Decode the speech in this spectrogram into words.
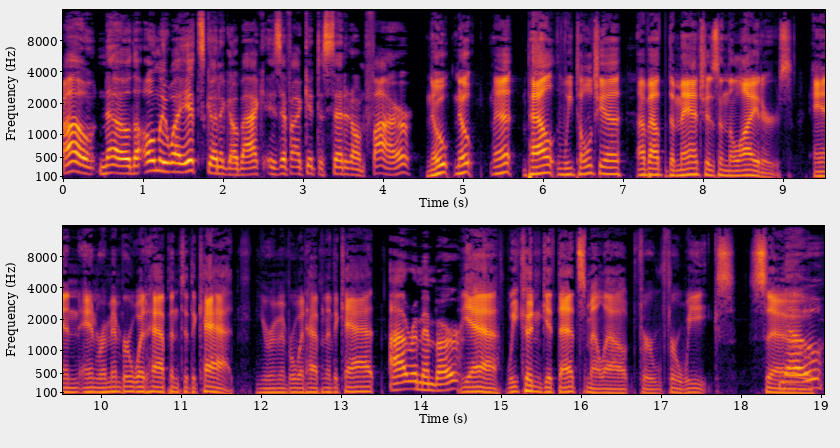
Oh, no. The only way it's going to go back is if I get to set it on fire. Nope, nope. Eh, pal, we told you about the matches and the lighters. And and remember what happened to the cat. You remember what happened to the cat? I remember. Yeah, we couldn't get that smell out for for weeks. So No.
